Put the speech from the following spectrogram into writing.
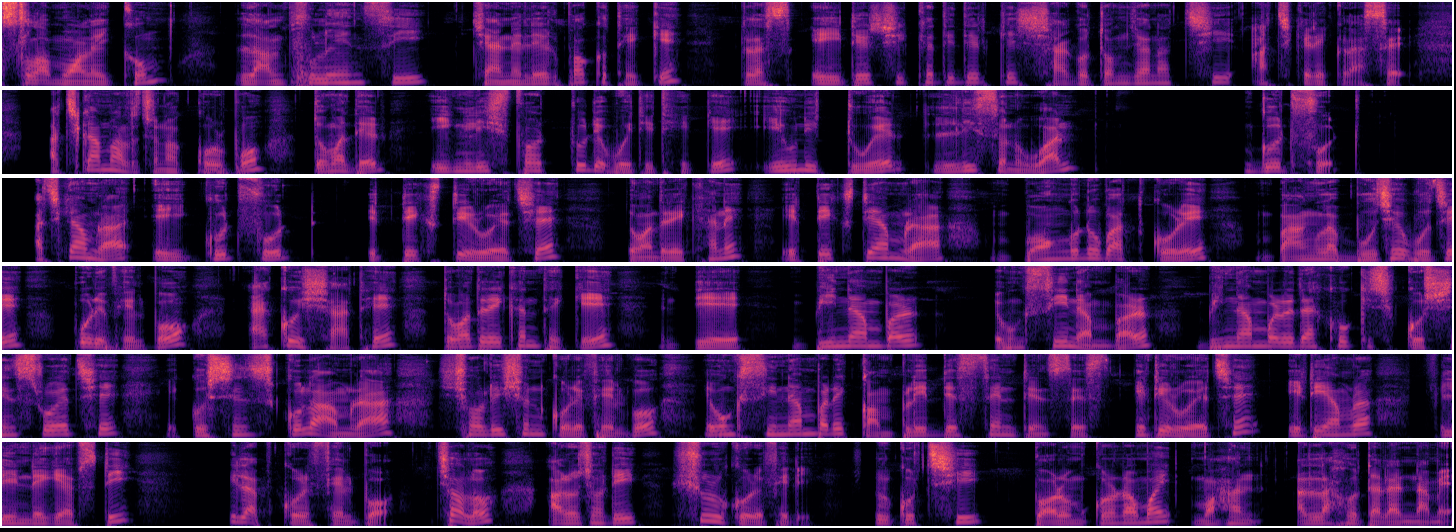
আসসালামু আলাইকুম লানফ্লুয়েন্সি চ্যানেলের পক্ষ থেকে ক্লাস এইটের শিক্ষার্থীদেরকে স্বাগতম জানাচ্ছি আজকের ক্লাসে। আজকে আমরা আলোচনা করব তোমাদের ইংলিশ ফর টুডে বইটি থেকে ইউনিট টু এর লিসন ওয়ান, গুড ফুড। আজকে আমরা এই গুড ফুড যে টেক্সটটি রয়েছে তোমাদের এখানে, এই টেক্সটটি আমরা বঙ্গানুবাদ করে বাংলা বুঝে বুঝে পড়ে ফেলব। একই সাথে তোমাদের এখান থেকে যে বি নাম্বার এবং সি নাম্বার বি নাম্বারে দেখো কিছু কোশ্চেন্স রয়েছে। এই কোশ্চেন্সগুলো আমরা সলিউশন করে ফেলব এবং সি নাম্বারে কমপ্লিট দ্য সেন্টেন্সেস এটি রয়েছে। এটি আমরা ফিল দ্য গ্যাপসটি ফিল আপ করে ফেলব। চলো আলোচনাটি শুরু করে ফেলি। শুরু করছি পরম করুণাময় মহান আল্লাহ তালার নামে।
